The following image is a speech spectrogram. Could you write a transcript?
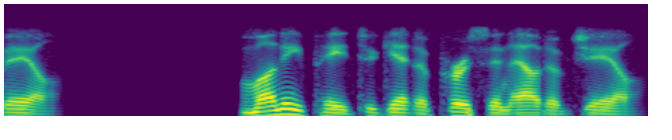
Bail. Money paid to get a person out of jail.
